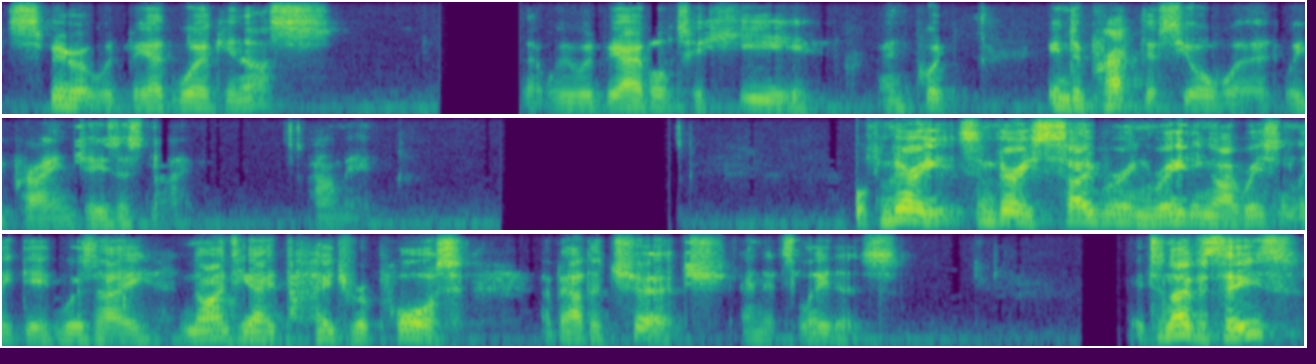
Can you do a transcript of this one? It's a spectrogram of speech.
Spirit would be at work in us, that we would be able to hear and put into practice your word. We pray in Jesus' name. Amen. Well, some very, some very sobering reading I recently did was a 98 page report about a church and its leaders. It's an overseas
